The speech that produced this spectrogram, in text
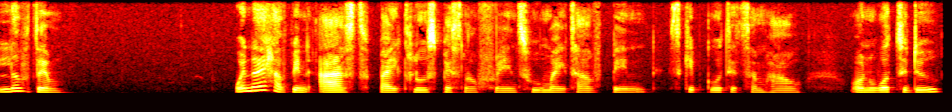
love them when I have been asked by close personal friends who might have been scapegoated somehow on what to do,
